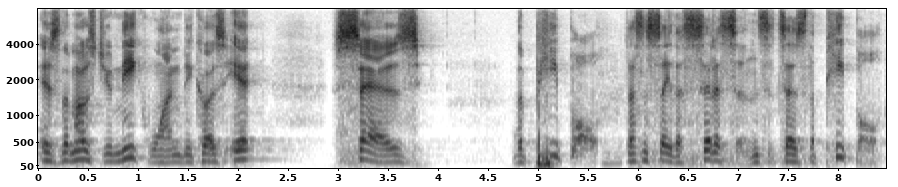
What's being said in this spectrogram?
is the most unique one because it says the people, doesn't say the citizens, it says the people,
